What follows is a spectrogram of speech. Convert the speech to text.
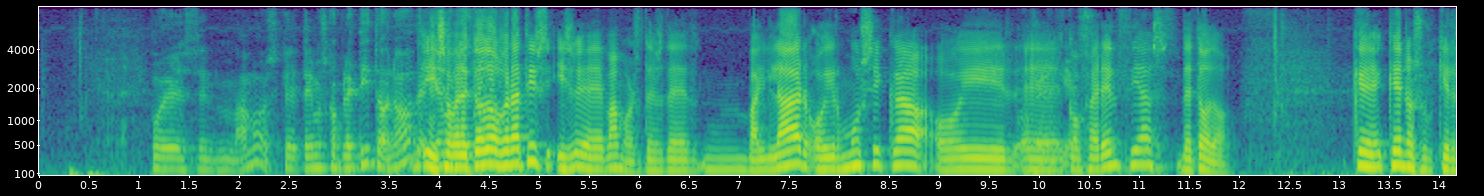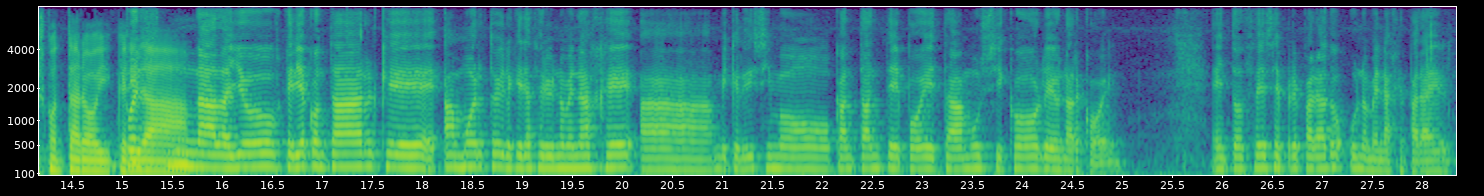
Pues eh, vamos, que tenemos completito, ¿no? De Y sobre todo gratis y eh, vamos, desde mm, bailar, oír música, oír eh, conferencias, de todo. ¿Qué, qué nos quieres contar hoy, querida? Pues nada, yo quería contar que ha muerto y le quería hacer un homenaje a mi queridísimo cantante, poeta, músico Leonard Cohen. Entonces he preparado un homenaje para él.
